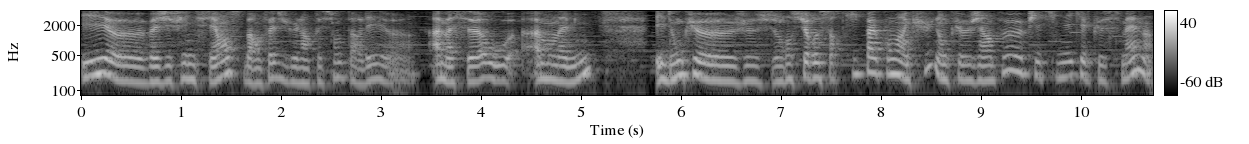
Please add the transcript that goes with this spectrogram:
Et euh, bah, j'ai fait une séance, bah, en fait j'ai eu l'impression de parler à ma sœur ou à mon ami. Et donc j'en suis ressortie pas convaincue, donc j'ai un peu piétiné quelques semaines.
